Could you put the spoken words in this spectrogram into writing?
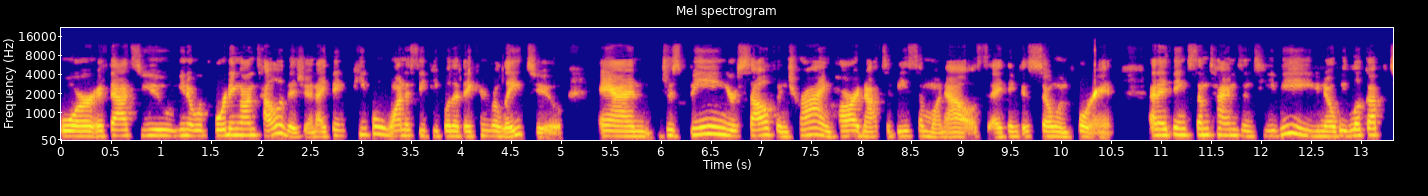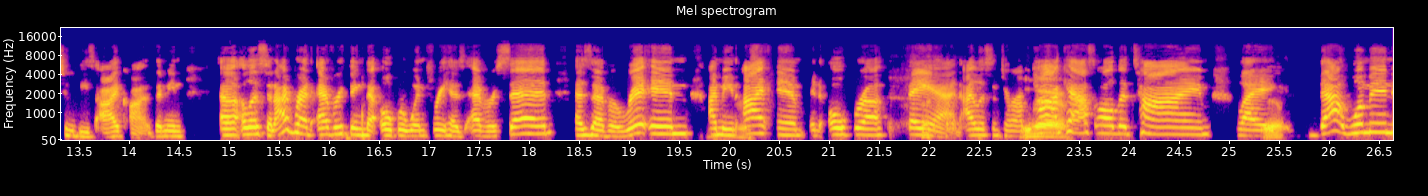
or if that's you you know reporting on television i think people want to see people that they can relate to. And just being yourself and trying hard not to be someone else i think is so important. And i think sometimes in tv you know we look up to these icons. I mean uh, listen, I've read everything that Oprah Winfrey has ever said, has ever written. I mean, I am an Oprah fan. I listen to her yeah. podcast all the time. Like, yeah. that woman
